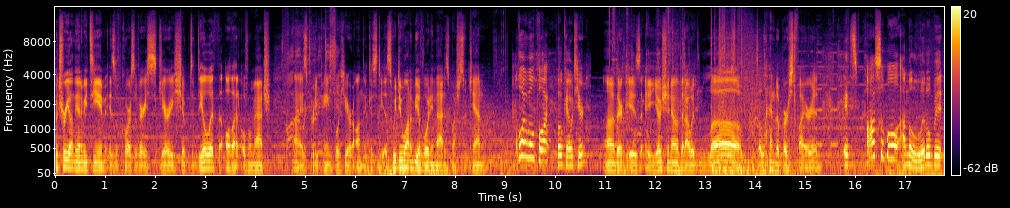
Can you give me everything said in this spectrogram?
Patri on the enemy team is, of course, a very scary ship to deal with. All that overmatch uh, is pretty painful here on the Castilla, so we do want to be avoiding that as much as we can. Although I will po poke out here. Uh, there is a Yoshino that I would love to land a burst fire in. It's possible I'm a little bit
